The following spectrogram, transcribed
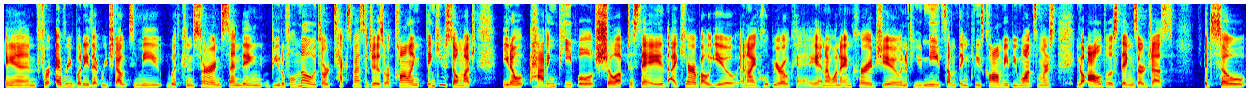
And for everybody that reached out to me with concern, sending beautiful notes or text messages or calling, thank you so much. You know, having people show up to say, that I care about you and I hope you're okay and I want to encourage you. And if you need something, please call me. If you want somewhere, you know, all those things are just it's so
